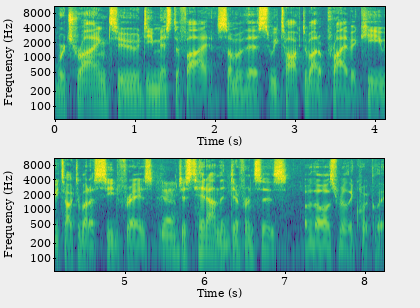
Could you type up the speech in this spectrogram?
we're trying to demystify some of this. We talked about a private key. We talked about a seed phrase. Yeah. Just hit on the differences of those really quickly.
